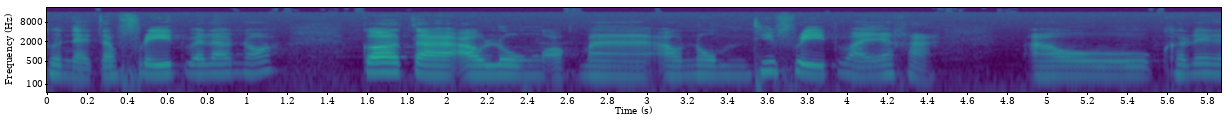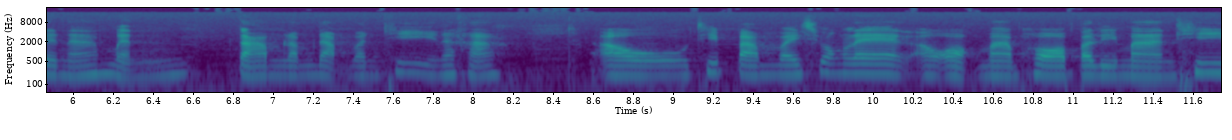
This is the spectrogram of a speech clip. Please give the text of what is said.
ส่วนใหญ่จะฟรีซไว้แล้วเนาะก็จะเอาลงออกมาเอานมที่ฟรีซไว้อะค่ะ เอาเขาเรียกเลยนะ เหมือนตามลำดับวันที่นะคะ เอาที่ปั๊มไว้ช่วงแรก เอาออกมาพอปริมาณที่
